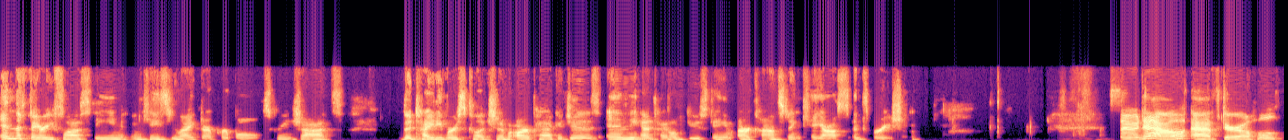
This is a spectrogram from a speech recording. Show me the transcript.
and the fairy floss theme, in case you liked our purple screenshots the Tidyverse collection of R packages, and the Untitled Goose Game are constant chaos inspiration. So now, after a whole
